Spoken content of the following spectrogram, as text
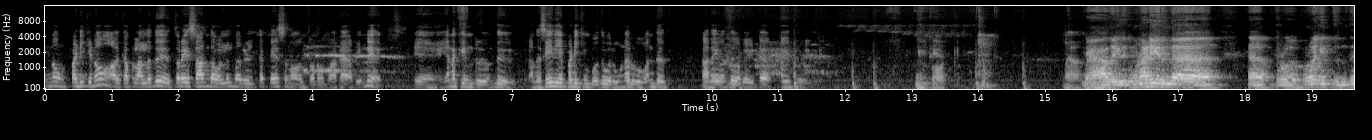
இன்னும் படிக்கணும். அதுக்கப்புறம் அல்லது துறை சார்ந்த வல்லுநர்கள்ட்ட பேசணும் அது தொடர்பாக அப்படின்னு எனக்கு இன்று வந்து அந்த செய்தியை படிக்கும்போது ஒரு உணர்வு வந்தது. அதை வந்து உங்ககிட்ட பகிர்ந்து கொள்கிறேன். அது இதுக்கு முன்னாடி இருந்த புரோஹித் வந்து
